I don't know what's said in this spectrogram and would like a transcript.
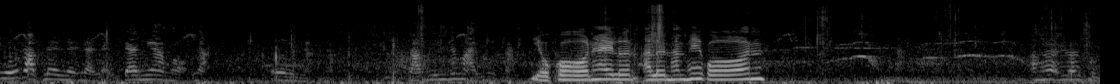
หนูตัดเนี่ยเนี่ยเนี่ยแกเนี่ยเหมาะน่ะ เออน่ะตัดนี้สมัยอีกน่ะเดี๋ยวก่อนให้เลินอาเลินทำให้ก่อนเอาให้เราสูง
